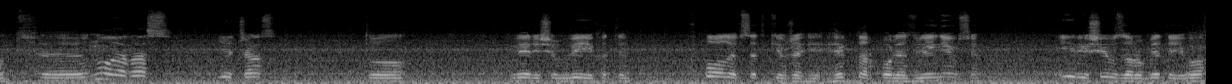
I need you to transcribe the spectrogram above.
От, е, ну а раз є час, то вирішив виїхати в поле, все-таки вже гектар поля звільнився і вирішив заробити його,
